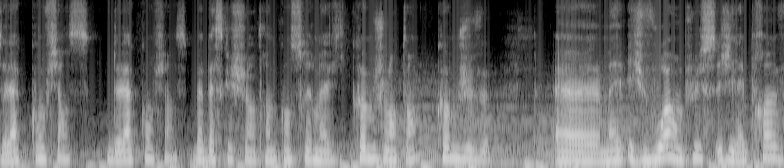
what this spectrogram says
de la confiance, de la confiance. Bah parce que je suis en train de construire ma vie comme je l'entends, comme je veux. Euh, et je vois en plus, j'ai la preuve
